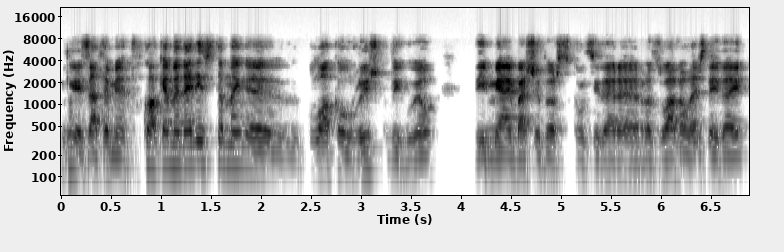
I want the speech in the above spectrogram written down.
Exatamente. De qualquer maneira, isso também uh, coloca o risco, digo eu, dir-me à embaixador se considera razoável esta ideia,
